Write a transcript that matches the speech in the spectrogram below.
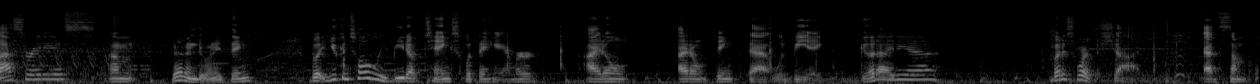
Blast radius, um, that didn't do anything. But you can totally beat up tanks with the hammer. I don't I don't think that would be a good idea. But it's worth a shot at some point.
